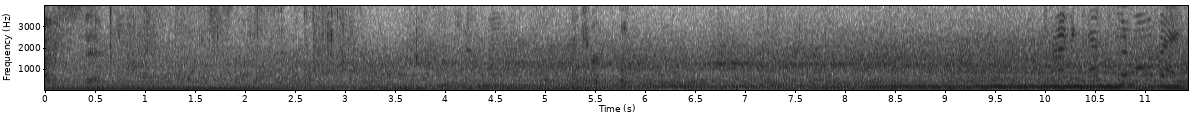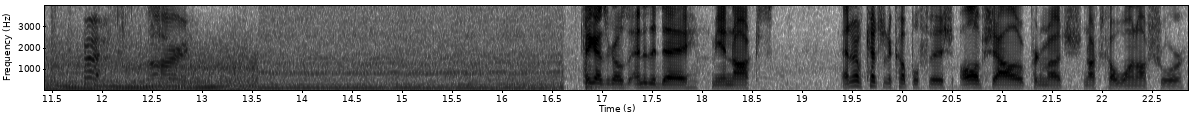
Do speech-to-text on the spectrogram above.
That was sick. Picture. Trying to catch them all day. Sorry. Hey guys and girls, end of the day, me and Knox ended up catching a couple fish, all up shallow pretty much. Knox caught one offshore.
